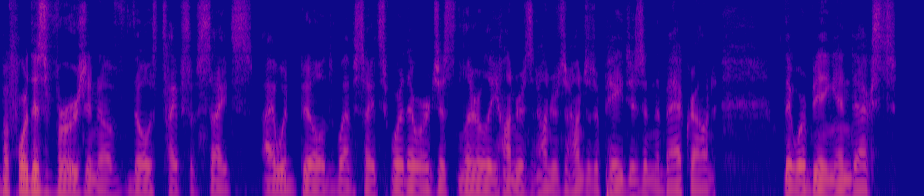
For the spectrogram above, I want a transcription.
before this version of those types of sites, I would build websites where there were just literally hundreds and hundreds and hundreds of pages in the background that were being indexed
